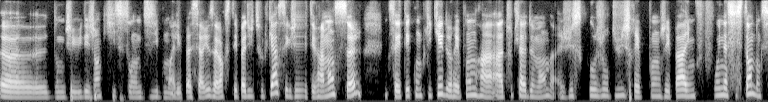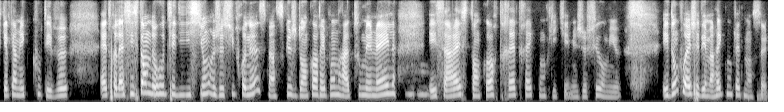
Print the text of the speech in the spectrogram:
Euh, donc j'ai eu des gens qui se sont dit bon elle n'est pas sérieuse alors que ce n'était pas du tout le cas, c'est que j'étais vraiment seule, que ça a été compliqué de répondre à, toute la demande. Jusqu'aujourd'hui je réponds, j'ai pas, il me faut une assistante. Donc si quelqu'un m'écoute et veut être l'assistante de Route Édition, je suis preneuse parce que je dois encore répondre à tous mes mails mmh et ça reste encore très très compliqué, mais je fais au mieux. Et donc ouais j'ai démarré complètement seule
